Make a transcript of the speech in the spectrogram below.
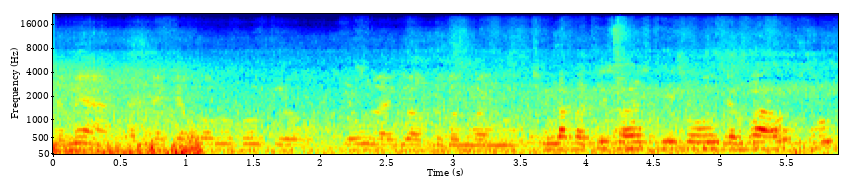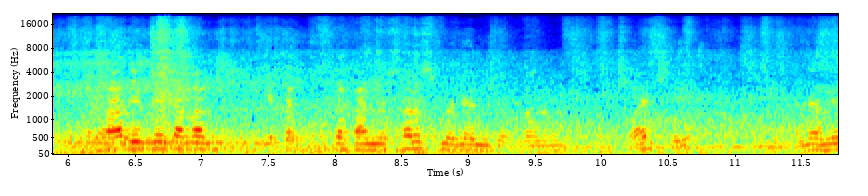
જમ્યા તમને કેવું કેવું લાગ્યું આપણું જમવાનું. છેલ્લા પચીસ વર્ષથી તો હું જમવા આવું છું. સ્વાદ એટલે તમારું એક જ પ્રકારનું સરસ મજાનું જમવાનું હોય છે. અને અમે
